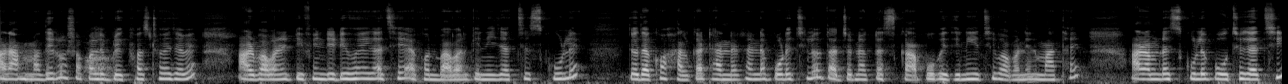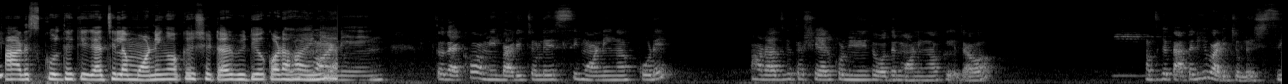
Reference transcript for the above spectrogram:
আর আমাদেরও সকালে ব্রেকফাস্ট হয়ে যাবে। আর বাবানের টিফিন রেডি হয়ে গেছে, এখন বাবানকে নিয়ে যাচ্ছে স্কুলে। তো দেখো হালকা ঠান্ডা ঠান্ডা পড়েছিল তার জন্য একটা স্কার্পও বেঁধে নিয়েছি বাবানের মাথায়। আর আমরা স্কুলে পৌঁছে গেছি। আর স্কুল থেকে গেছিলাম মর্নিং ওয়াকে সেটার ভিডিও করা হয়নি। মর্নিং তো দেখো আমি বাড়ি চলে এসেছি মর্নিং ওয়াক করে। আর আজকে তো শেয়ার করিনি তোমাদের মর্নিং ওয়াকে যাওয়া। আজকে তাড়াতাড়ি বাড়ি চলে এসেছি।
